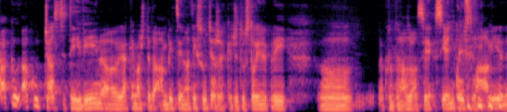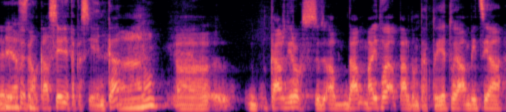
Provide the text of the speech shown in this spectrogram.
akú, akú časť tých vín, uh, aké máš teda ambície na tých súťažiach, keďže tu stojíme pri, uh, ako som to nazval, sie, sieňkou slávy, nie to úplne veľká sieň, je taká sieňka. Áno. Uh, každý rok, dá, je tvoja, pardon, takto, je tvoja ambícia,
